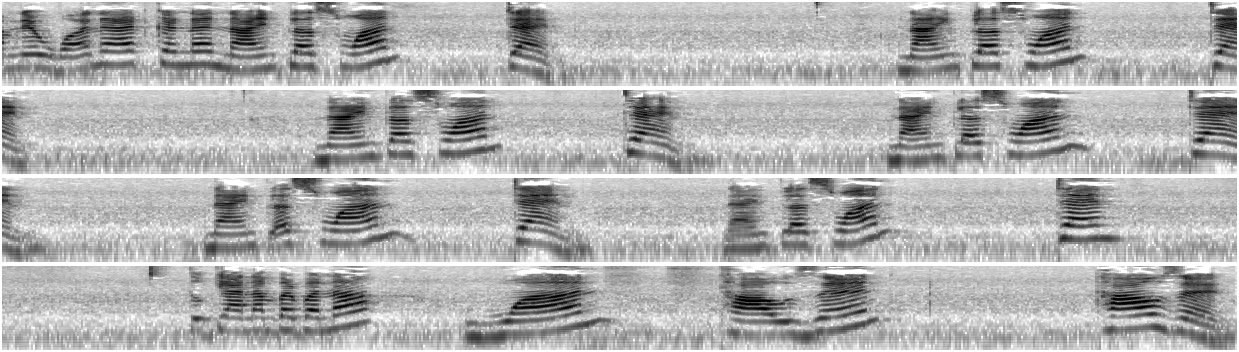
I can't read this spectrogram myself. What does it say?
हमने वन ऐड करना है nine plus one ten nine plus one ten nine plus one ten nine plus one ten nine plus one ten nine plus one ten तो क्या नंबर बना? वन थाउज़ेंड थाउज़ेंड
